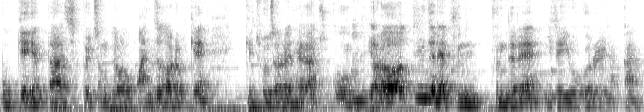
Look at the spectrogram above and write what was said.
못 깨겠다 싶을 정도로 완전 어렵게 이렇게 조절을 해가지고 음. 여러 팀들의 분, 분들의 이제 요구를 약간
